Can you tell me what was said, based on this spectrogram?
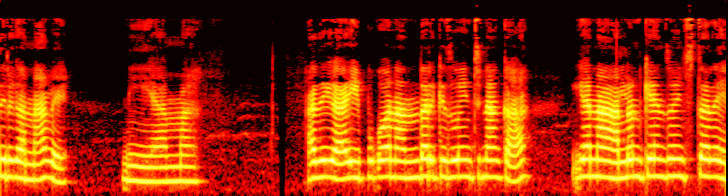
తిరిగన్నావే. నీ అమ్మ. అది ఇక ఇప్పుకొని అందరికి చూపించినాక ఇక నా అల్లునికేం చూపించుతుంది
